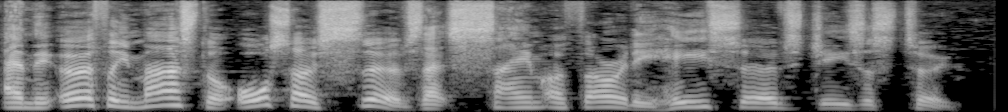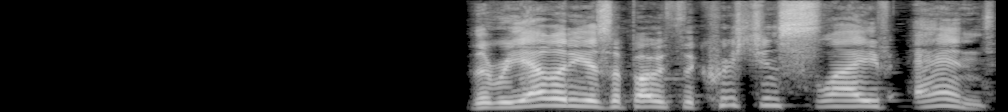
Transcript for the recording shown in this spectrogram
And the earthly master also serves that same authority. He serves Jesus too. The reality is that both the Christian slave and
